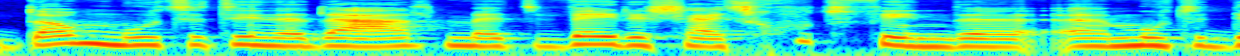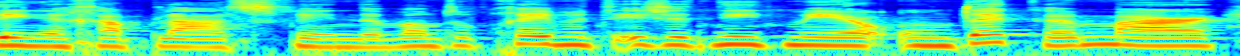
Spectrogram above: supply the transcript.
dan moet het inderdaad met wederzijds goed vinden, moeten dingen gaan plaatsvinden. Want op gegeven moment is het niet meer ontdekken, maar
